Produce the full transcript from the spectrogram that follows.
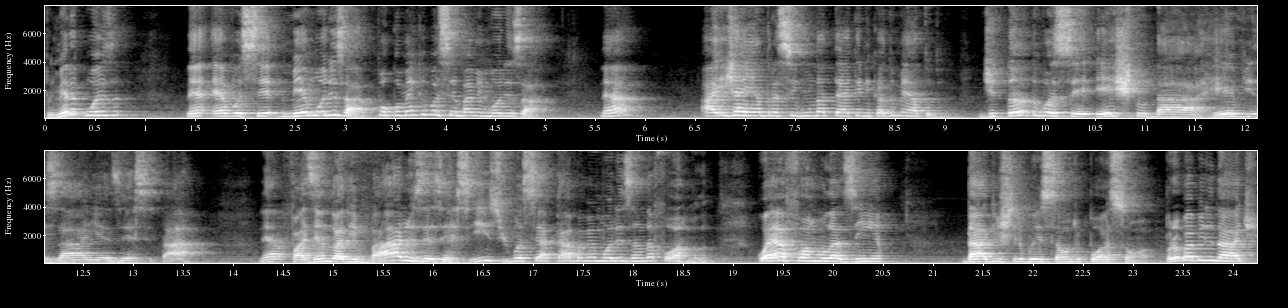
Primeira coisa né, é você memorizar. Pô, como é que você vai memorizar? Né? Aí já entra a segunda técnica do método. De tanto você estudar, revisar e exercitar, né, fazendo ali vários exercícios, você acaba memorizando a fórmula. Qual é a formulazinha da distribuição de Poisson? Probabilidade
